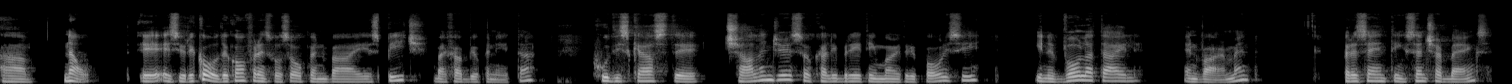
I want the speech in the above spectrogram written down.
Um, now, as you recall, the conference was opened by a speech by Fabio Panetta, who discussed the challenges of calibrating monetary policy in a volatile environment, presenting central banks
